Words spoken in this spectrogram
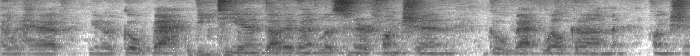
I would have, you know, go back btn.event listener function, go back welcome, function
